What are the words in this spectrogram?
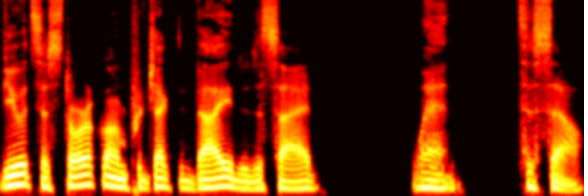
view its historical and projected value to decide when to sell.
